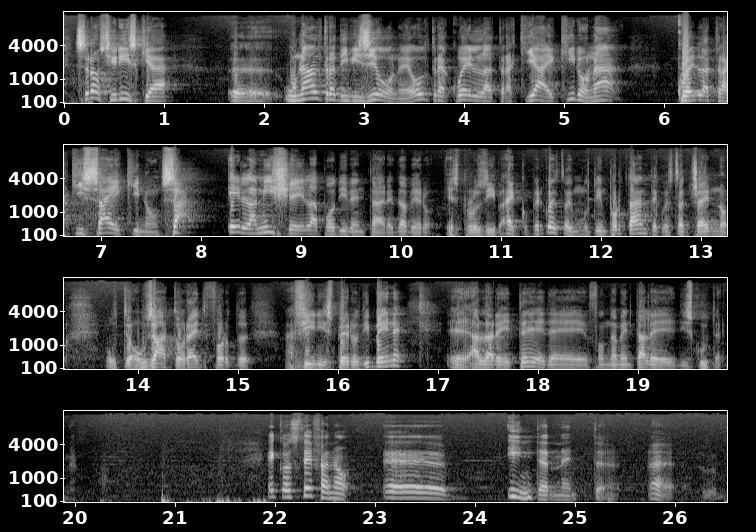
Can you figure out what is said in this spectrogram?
Se no si rischia eh, un'altra divisione, oltre a quella tra chi ha e chi non ha, quella tra chi sa e chi non sa e la miscela può diventare davvero esplosiva. Ecco, per questo è molto importante questo accenno, ho usato Redford a fini spero di bene, eh, alla rete ed è fondamentale discuterne. Ecco Stefano, eh, internet, eh,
